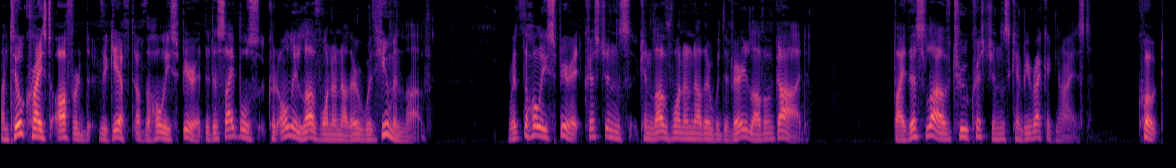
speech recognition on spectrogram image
Until Christ offered the gift of the Holy Spirit, the disciples could only love one another with human love. With the Holy Spirit, Christians can love one another with the very love of God. By this love, true Christians can be recognized. Quote,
